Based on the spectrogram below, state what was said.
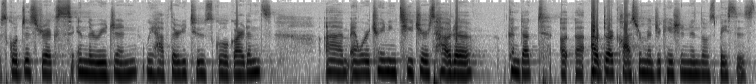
school districts in the region. We have 32 school gardens, um, and we're training teachers how to conduct uh, uh, outdoor classroom education in those spaces.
